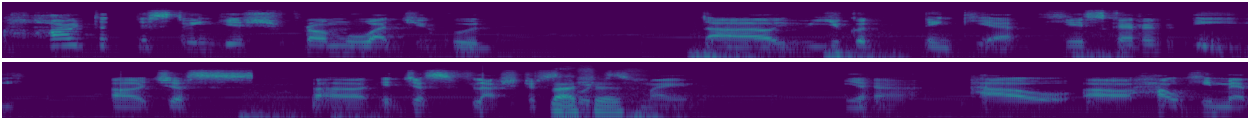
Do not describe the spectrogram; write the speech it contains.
Hard to distinguish from what you could uh you could think yeah he's currently uh just uh it just flashes, through his mind yeah how uh how he met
